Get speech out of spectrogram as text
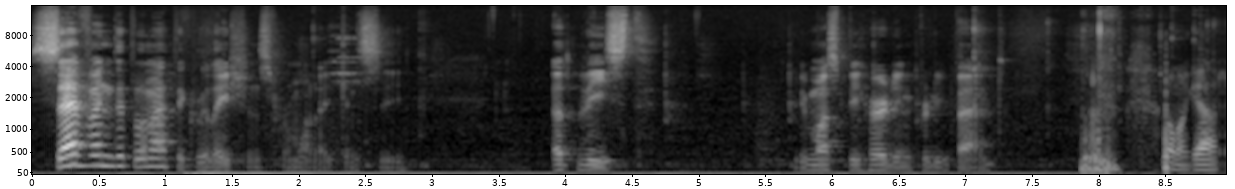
seven diplomatic relations from what I can see. At least. You must be hurting pretty bad. Oh my god.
